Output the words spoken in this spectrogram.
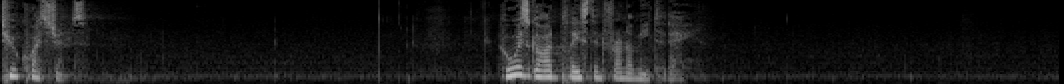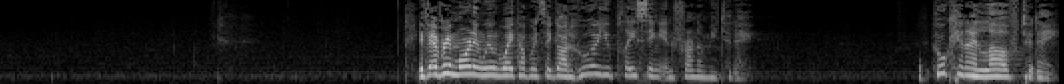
two questions. Who is God placed in front of me today? If every morning we would wake up and say, God, who are you placing in front of me today? Who can I love today?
